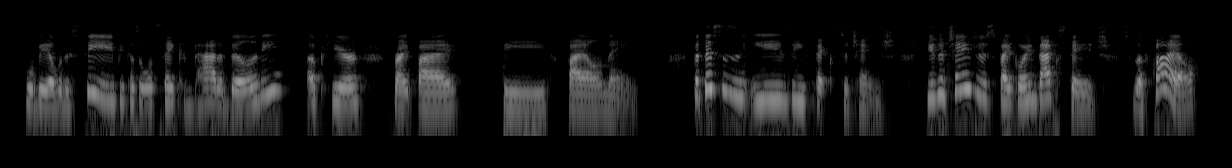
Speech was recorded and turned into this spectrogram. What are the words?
will be able to see because it will say compatibility up here right by the file name. But this is an easy fix to change. You can change this by going backstage to the file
